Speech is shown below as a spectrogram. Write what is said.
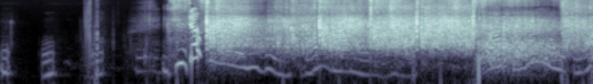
어? 어? 진짜 세요, 여기도. 나도 안 맞네. 아.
